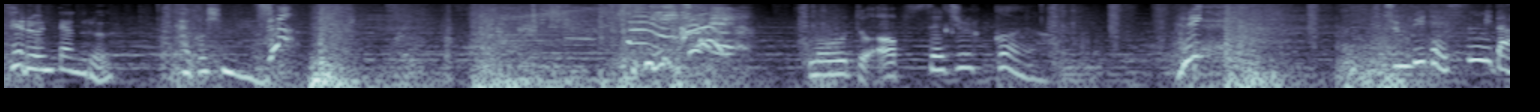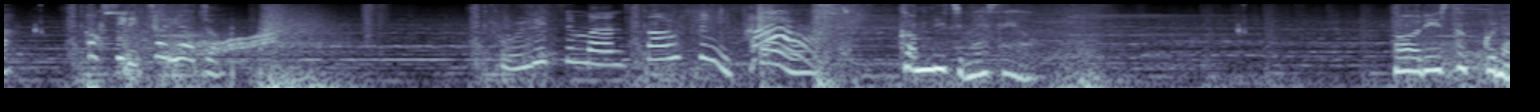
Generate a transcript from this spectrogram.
새로운 땅으로 가고 싶네요. 모두 없애줄 거야. 준비됐습니다. 확실히 처리하죠. 졸리지만 싸울 순 있어요. 겁내지 마세요. 어리석구나.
